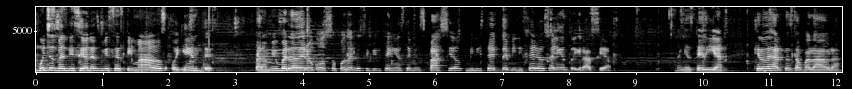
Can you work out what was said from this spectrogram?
Muchas bendiciones, mis estimados oyentes. Para mí un verdadero gozo poder recibirte en este espacio de Ministerios Aliento y Gracia. En este día quiero dejarte esta palabra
